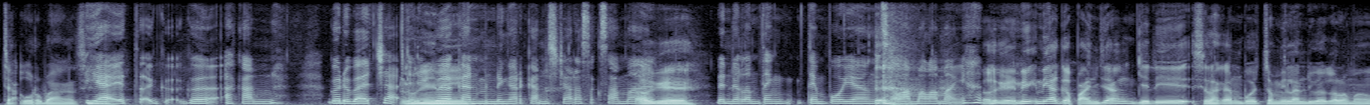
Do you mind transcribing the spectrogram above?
caur banget sih. Iya itu gue, gue akan gue udah baca, jadi Oke, gue akan mendengarkan secara seksama Oke. dan dalam tem- tempo yang selama lamanya. Oke, ini ini agak panjang, jadi silahkan buat cemilan juga kalau mau.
